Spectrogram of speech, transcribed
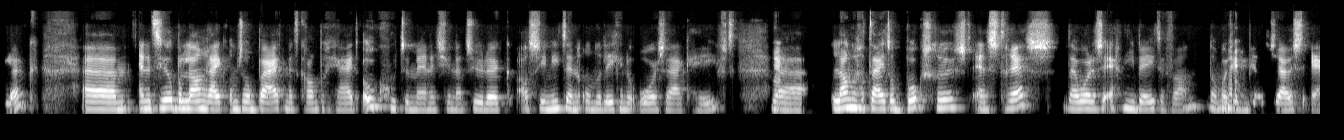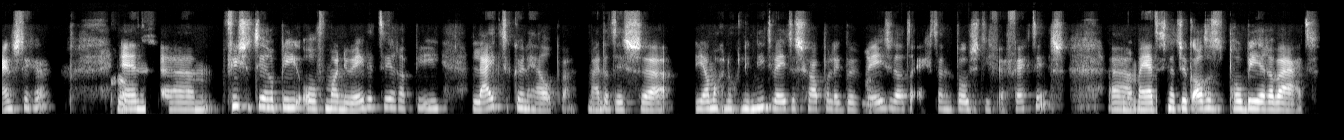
Um, en het is heel belangrijk om zo'n paard met kramperigheid ook goed te managen natuurlijk, als hij niet een onderliggende oorzaak heeft. Ja langere tijd op boksrust en stress, daar worden ze echt niet beter van. Dan wordt nee. het beeld juist ernstiger. Klopt. En um, fysiotherapie of manuele therapie lijkt te kunnen helpen. Maar dat is uh, jammer genoeg niet wetenschappelijk bewezen dat er echt een positief effect is. Uh, ja. Maar ja, het is natuurlijk altijd het proberen waard.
